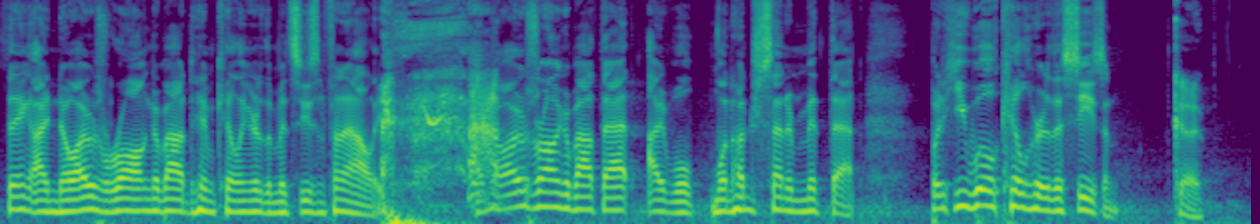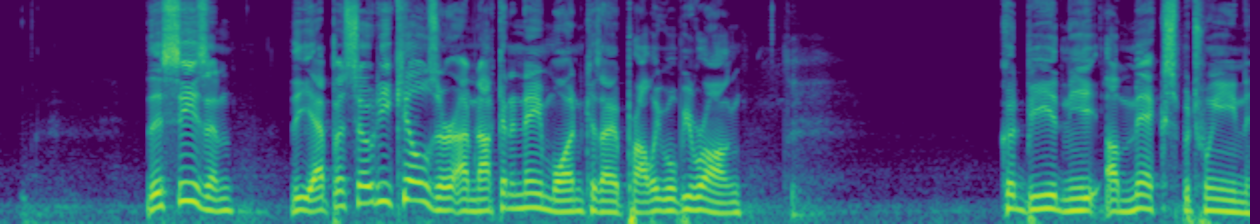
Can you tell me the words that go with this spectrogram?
thing. I know I was wrong about him killing her the mid-season finale. I know I was wrong about that. I will 100% admit that. But he will kill her this season. Okay. This season, the episode he kills her, I'm not going to name one because I probably will be wrong, could be a, a mix between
